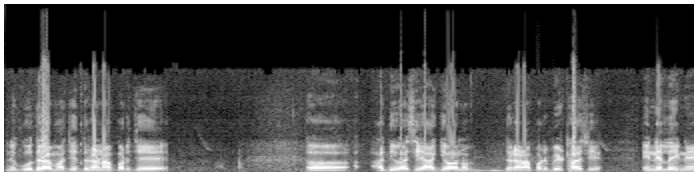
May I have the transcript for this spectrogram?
ને ગોધરામાં જે ધરણા પર જે આદિવાસી આગેવાનો ધરણા પર બેઠા છે, એને લઈને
